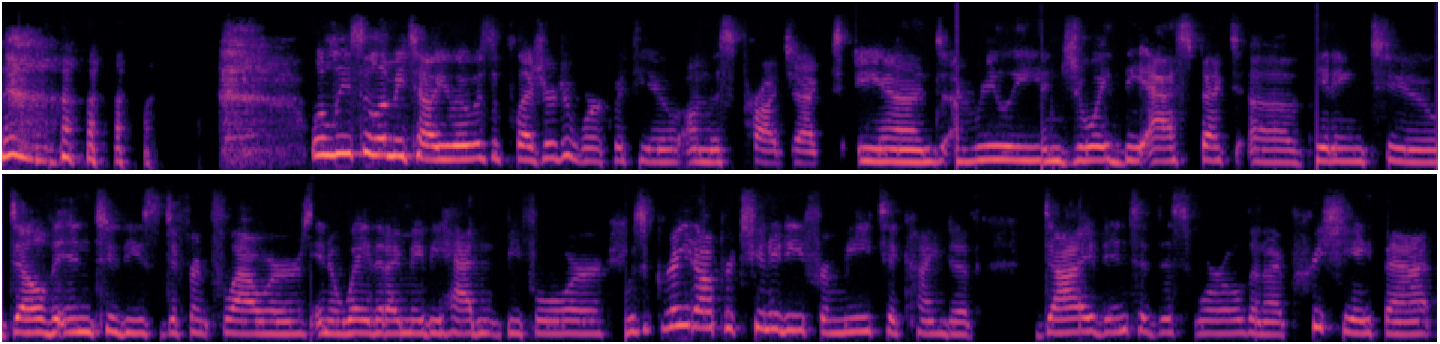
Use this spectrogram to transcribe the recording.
Well, Lisa, let me tell you, it was a pleasure to work with you on this project. And I really enjoyed the aspect of getting to delve into these different flowers in a way that I maybe hadn't before. It was a great opportunity for me to kind of dive into this world, and I appreciate that.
